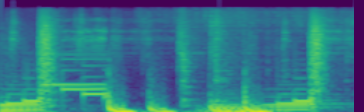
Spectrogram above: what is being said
Música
